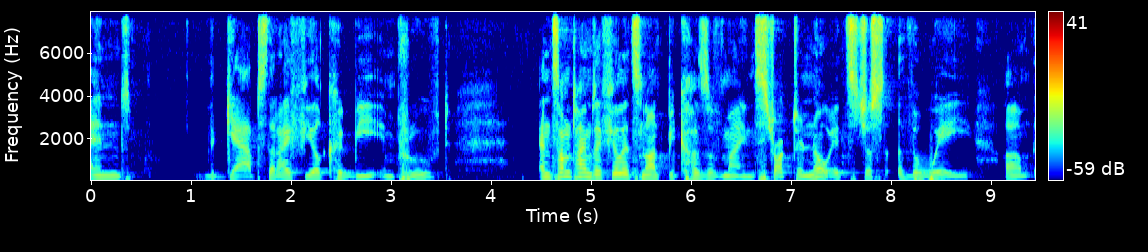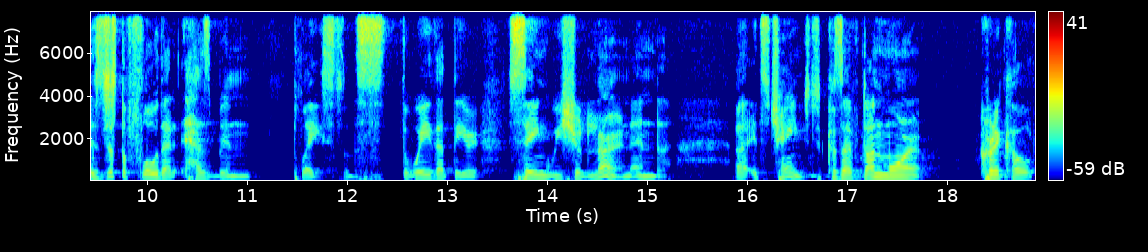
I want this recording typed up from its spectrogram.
and the gaps that I feel could be improved. And sometimes I feel it's not because of my instructor. No, it's just the way, um, it's just the flow that has been placed, the way that they're saying we should learn. And uh, it's changed because I've done more critical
